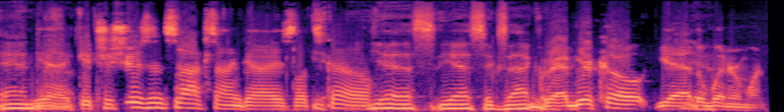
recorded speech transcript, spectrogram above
And Yeah, uh, get your shoes and socks on, guys. Let's go. yes, yes, exactly. Grab your coat. Yeah, the winter one.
